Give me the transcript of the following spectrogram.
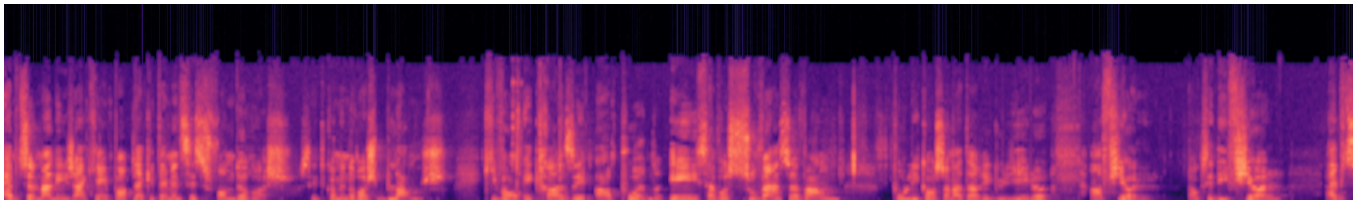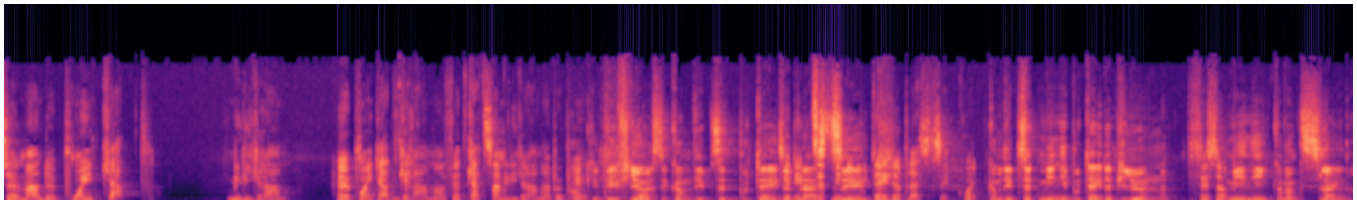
habituellement, les gens qui importent la kétamine, c'est sous forme de roche. C'est comme une roche blanche qu'ils vont écraser en poudre et ça va souvent se vendre pour les consommateurs réguliers là, en fioles. Donc, c'est des fioles habituellement de 0,4 mg. Euh, 0,4 grammes, en fait, 400 mg à peu près. OK, des fioles, c'est comme des petites bouteilles de C'est des plastique. petites mini-bouteilles de plastique, oui. Comme des petites mini-bouteilles de pilules, C'est ça. mini, comme un petit cylindre.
